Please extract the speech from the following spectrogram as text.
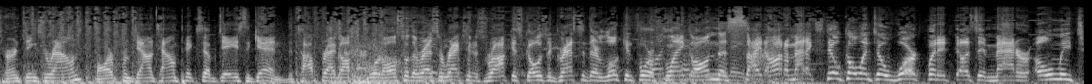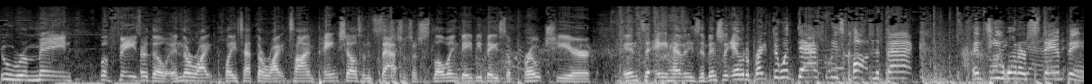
Turn things around. Marv from downtown picks up Daze again. The top frag off the board. Also the resurrection as Rawkus goes aggressive. They're looking for a flank on the site. Autimatic still going to work, but it doesn't matter. Only two remain. But FaZe though in the right place at the right time. Paint shells and satchels are slowing Baby Base approach here into A Heaven. He's eventually able to break through with Dash, but he's caught in the back. And T1 are stamping.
